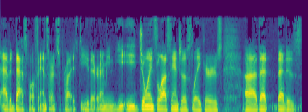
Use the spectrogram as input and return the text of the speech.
avid basketball fans aren't surprised either. I mean, he, he joins the Los Angeles Lakers, uh, that that is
